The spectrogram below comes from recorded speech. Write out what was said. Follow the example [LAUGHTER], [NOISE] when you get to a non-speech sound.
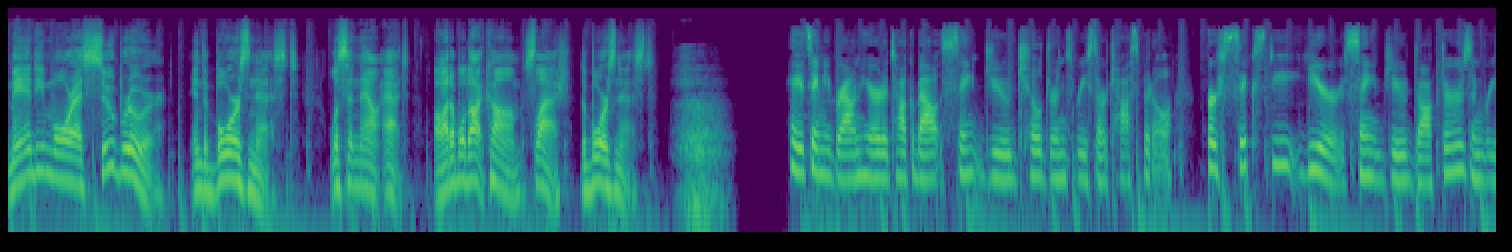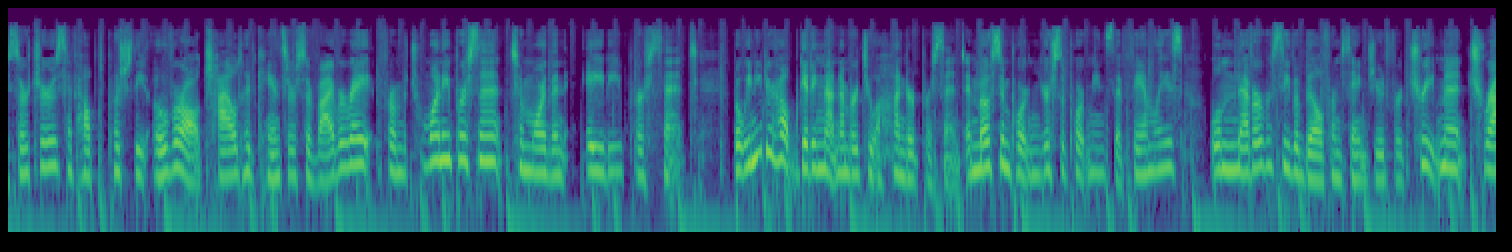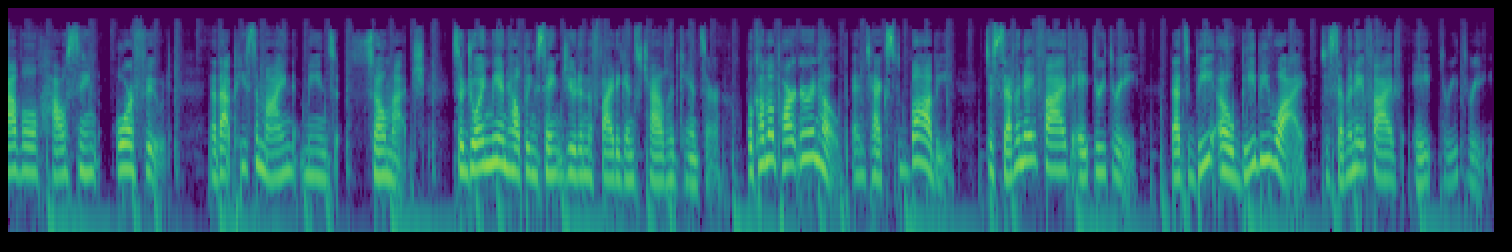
Mandy Moore as Sue Brewer in The Boar's Nest. Listen now at audible.com slash The Boar's Nest. Hey, it's Amy Brown here to talk about St. Jude Children's Research Hospital. For 60 years, St. Jude doctors and researchers have helped push the overall childhood cancer survivor rate from 20% to more than 80%. But we need your help getting that number to 100%. And most important, your support means that families will never receive a bill from St. Jude for treatment, travel, housing, or food. Now, that peace of mind means so much. So join me in helping St. Jude in the fight against childhood cancer. Become a partner in hope and text Bobby to 785 833. That's B O B B Y to 785 833.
